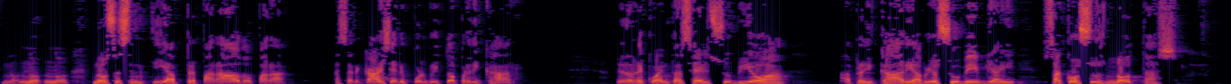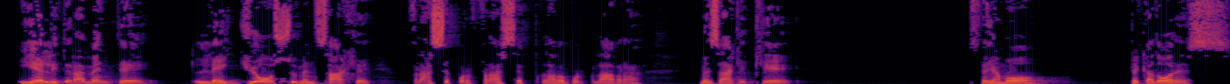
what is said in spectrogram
No, no, no, no se sentía preparado para acercarse al púlpito a predicar. Le de cuentas, él subió a, a predicar y abrió su Biblia y sacó sus notas y él literalmente leyó su mensaje frase por frase, palabra por palabra, mensaje que se llamó pecadores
